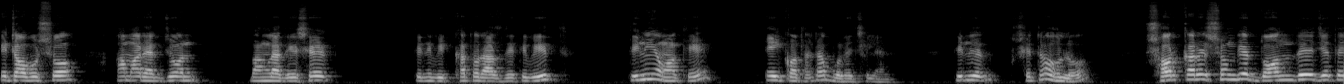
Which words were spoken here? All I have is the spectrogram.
এটা অবশ্য আমার একজন বাংলাদেশের তিনি বিখ্যাত রাজনীতিবিদ, তিনি আমাকে এই কথাটা বলেছিলেন। তিনি সেটা হলো, সরকারের সঙ্গে দ্বন্দ্বে যেতে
